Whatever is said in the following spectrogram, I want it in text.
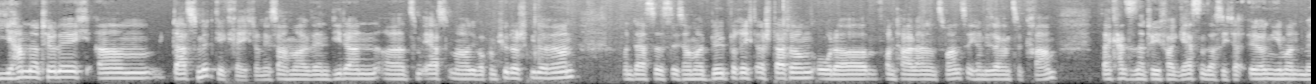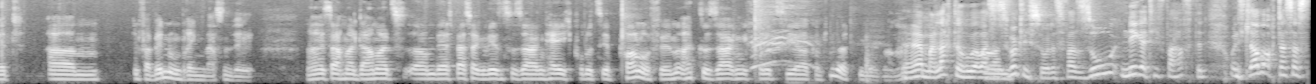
die haben natürlich ähm, das mitgekriegt. Und ich sag mal, wenn die dann äh, zum ersten Mal über Computerspiele hören und das ist, ich sag mal, Bildberichterstattung oder Frontal 21 und dieser ganze Kram, dann kannst du es natürlich vergessen, dass sich da irgendjemand mit ähm, in Verbindung bringen lassen will. Ich sag mal, damals ähm, wäre es besser gewesen zu sagen, hey, ich produziere Pornofilme, als zu sagen, ich produziere Computerspiele. Ne? Ja, man lacht darüber, aber um, es ist wirklich so. Das war so negativ behaftet. Und ich glaube auch, dass das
